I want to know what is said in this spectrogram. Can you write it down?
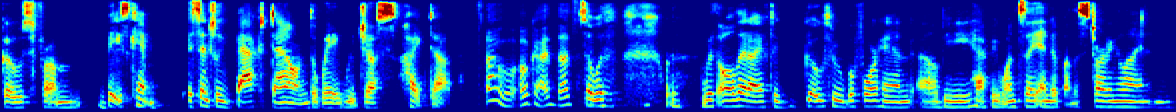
goes from base camp essentially back down the way we just hiked up. Oh, okay. That's so with, with, with all that I have to go through beforehand, I'll be happy once I end up on the starting line and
